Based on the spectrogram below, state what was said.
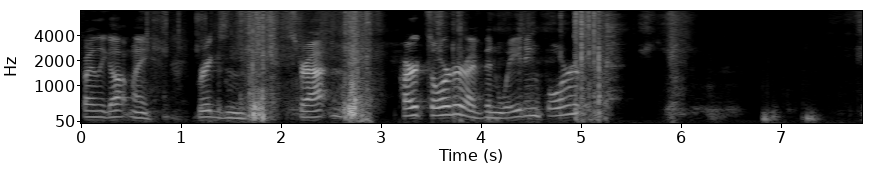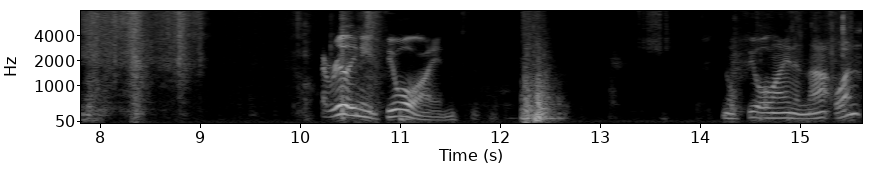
Finally got my Briggs and Stratton parts order I've been waiting for. I really need fuel line. No fuel line in that one.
